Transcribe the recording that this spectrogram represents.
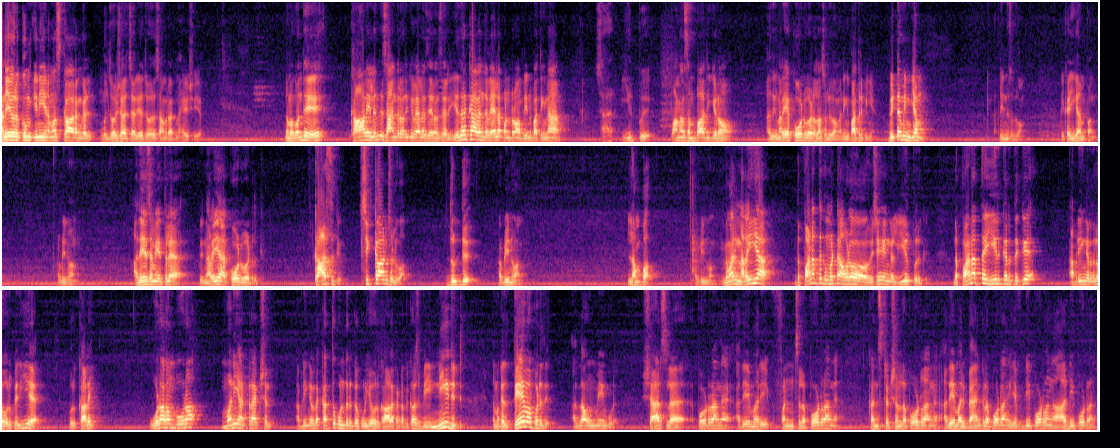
அனைவருக்கும் இனிய நமஸ்காரங்கள். உங்கள் ஜோதிஷாச்சாரிய ஜோதி சாம்ராட் மகேஷியர் நமக்கு வந்து காலையிலேருந்து சாயந்தரம் வரைக்கும் வேலை செய்கிறோம் சார். எதற்காக இந்த வேலை பண்ணுறோம் அப்படின்னு பார்த்தீங்கன்னா சார் ஈர்ப்பு பணம் சம்பாதிக்கணும். அதுக்கு நிறைய கோட் வேர்டெல்லாம் சொல்லுவாங்க. நீங்கள் பார்த்துருப்பீங்க. விட்டமின் எம் அப்படின்னு சொல்லுவாங்க. இப்படி கை காமிப்பாங்க. அப்படின்வாங்க அதே சமயத்தில் இப்படி நிறையா கோட் வேர்டு இருக்குது காசுக்கு. சிக்கான்னு சொல்லுவா. துட்டு அப்படின்னுவாங்க. லம்பா அப்படின்வாங்க இந்த மாதிரி நிறையா இந்த பணத்துக்கு மட்டும் அவ்வளோ விஷயங்கள் ஈர்ப்பு இருக்குது இந்த பணத்தை ஈர்க்கிறதுக்கு அப்படிங்கிறதுல ஒரு பெரிய ஒரு கலை. உலகம் பூரா மணி அட்ராக்ஷன் அப்படிங்கிறத கற்றுக்கொண்டு இருக்கக்கூடிய ஒரு காலகட்டம். பிகாஸ் வி நீட் இட் நமக்கு அது தேவைப்படுது. அதுதான் உண்மையும் கூட. ஷேர்ஸில் போடுறாங்க அதே மாதிரி ஃபண்ட்ஸில் போடுறாங்க கன்ஸ்ட்ரக்ஷனில் போடுறாங்க அதே மாதிரி பேங்க்கில் போடுறாங்க எஃப்டி போடுறாங்க ஆர்டி போடுறாங்க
